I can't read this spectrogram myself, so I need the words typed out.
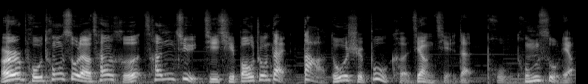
而普通塑料餐盒、餐具及其包装袋大多是不可降解的普通塑料。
